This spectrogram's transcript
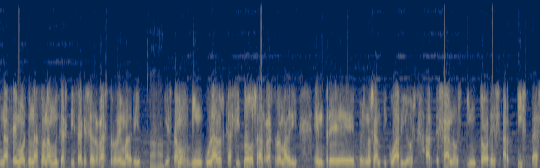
nacemos de una zona muy castiza que es el rastro de Madrid y estamos vinculados casi todos al rastro de Madrid, entre, pues no sé, anticuarios, artesanos, pintores, artistas.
